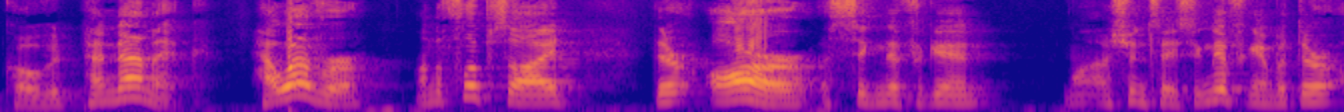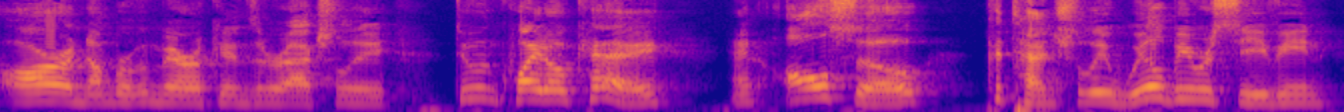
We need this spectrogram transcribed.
COVID pandemic. However, on the flip side, there are a significant well, I shouldn't say significant, but there are a number of Americans that are actually doing quite okay and also potentially will be receiving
